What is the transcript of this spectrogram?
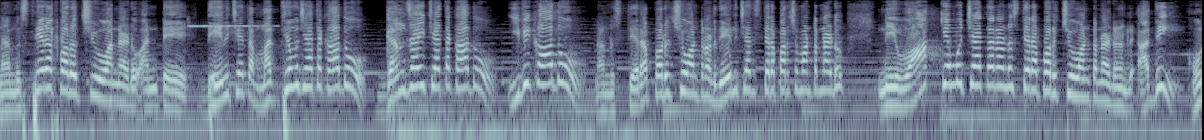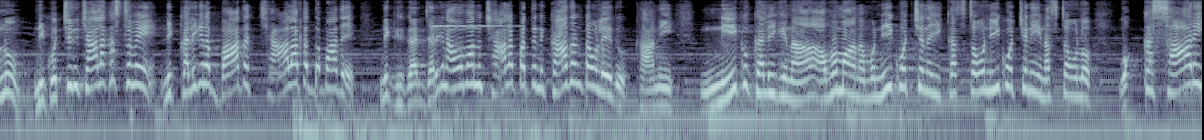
నన్ను స్థిరపరచు అన్నాడు. అంటే దేని చేత? మద్యము చేత కాదు గంజాయి చేత కాదు ఇవి కాదు. నన్ను స్థిరపరచు అంటున్నాడు. దేని చేత స్థిరపరచమంటున్నాడు? నీ వాక్యము చేత నన్ను స్థిరపరచు అంటున్నాడు. అది అవును నీకు వచ్చింది చాలా కష్టమే. నీకు కలిగిన బాధ చాలా పెద్ద బాధే. నీకు జరిగిన అవమానం చాలా పెద్దని కాదంటం లేదు. కానీ నీకు కలిగిన అవమానము నీకు వచ్చిన ఈ కష్టం నీకు వచ్చిన ఈ నష్టంలో ఒక్కసారి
